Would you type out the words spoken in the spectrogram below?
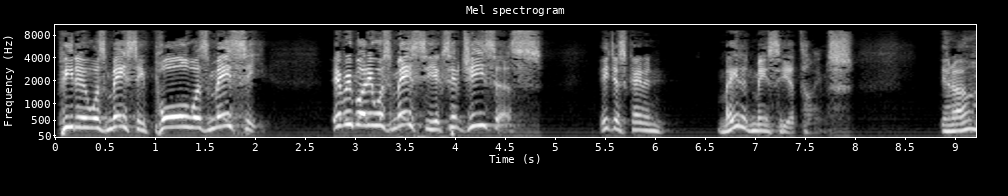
Peter was messy. Paul was messy. Everybody was messy except Jesus. He just came and made it messy at times. You know?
